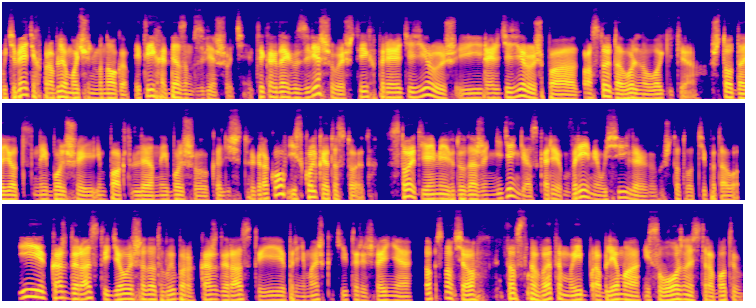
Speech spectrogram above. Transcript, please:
у тебя этих проблем очень много, и ты их обязан взвешивать. И ты, когда их взвешиваешь, ты их приоритизируешь, и приоритизируешь по простой довольно логике, что дает наибольший импакт для наибольшего количества игроков, и сколько это стоит. Стоит, я имею в виду даже не деньги, а скорее время, усилия, что-то вот типа того. И каждый раз ты делаешь этот выбор, каждый раз ты принимаешь какие-то решения. Собственно, все. Собственно, в этом и проблема, и сложность работы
